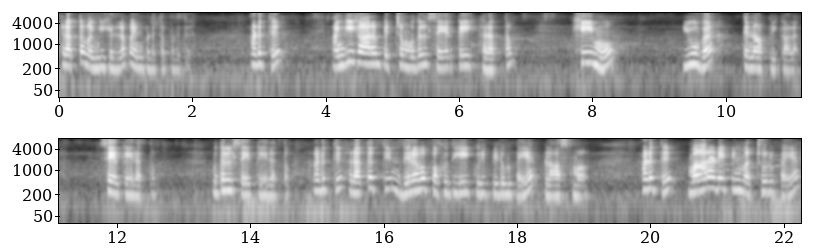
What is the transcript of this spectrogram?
இரத்த வங்கிகளில் பயன்படுத்தப்படுது. அடுத்து அங்கீகாரம் பெற்ற முதல் செயற்கை இரத்தம் ஹீமோ யூவர் தென்னாப்பிரிக்காவில் செயற்கை ரத்தம் முதல் செயற்கை ரத்தம் அடுத்து இரத்தத்தின் திரவ பகுதியை குறிப்பிடும் பெயர் பிளாஸ்மா. அடுத்து மாரடைப்பின் மற்றொரு பெயர்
